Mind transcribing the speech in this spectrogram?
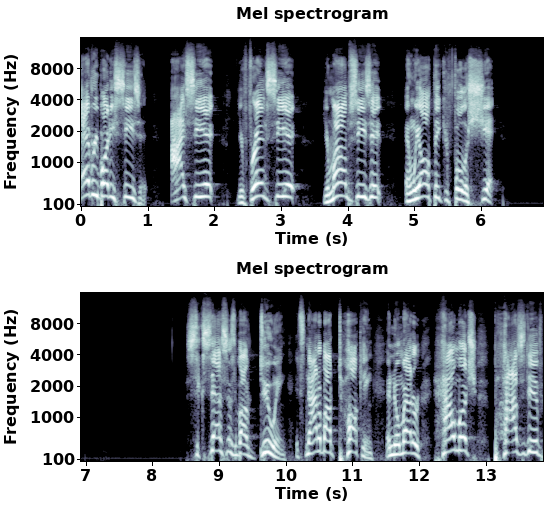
Everybody sees it. I see it. Your friends see it. Your mom sees it. And we all think you're full of shit. Success is about doing, it's not about talking. And no matter how much positive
